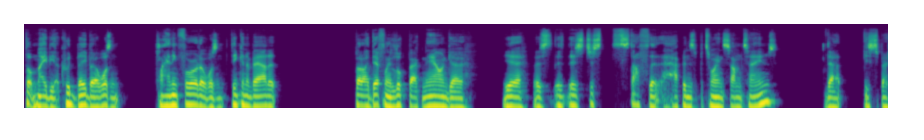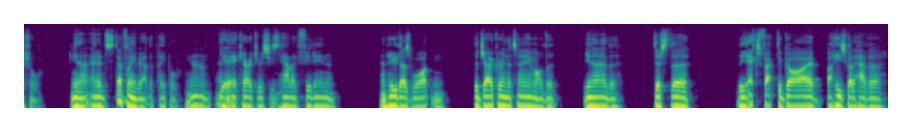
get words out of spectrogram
thought maybe I could be, but I wasn't planning for it. I wasn't thinking about it. But I definitely look back now and go, yeah, there's there's just stuff that happens between some teams that is special, you know, and it's definitely about the people, you know, and Yeah. their characteristics and how they fit in and and who does what and the joker in the team or the you know the just the the X factor guy, but he's got to have a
